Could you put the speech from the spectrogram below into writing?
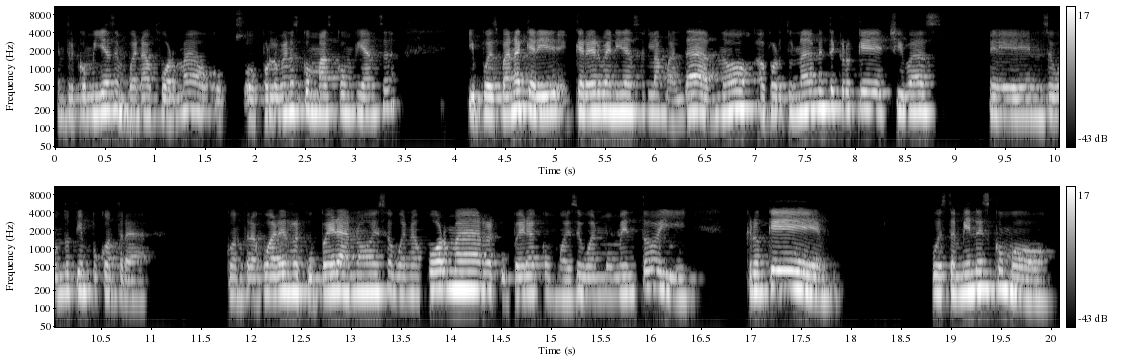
entre comillas, en buena forma o, o por lo menos con más confianza y pues van a querer, querer venir a hacer la maldad, ¿no? Afortunadamente creo que Chivas eh, en el segundo tiempo contra, contra Juárez recupera, ¿no? Esa buena forma, recupera como ese buen momento y creo que pues también es como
